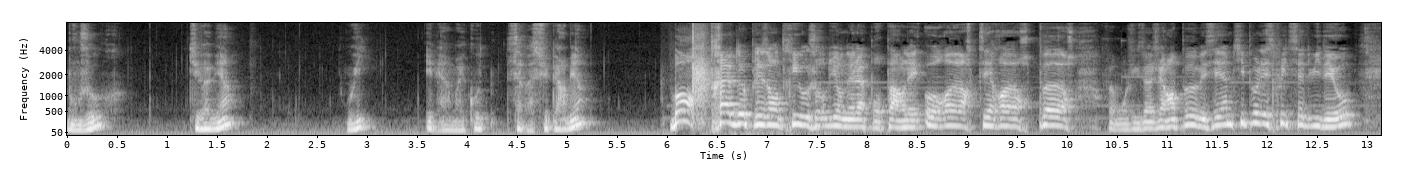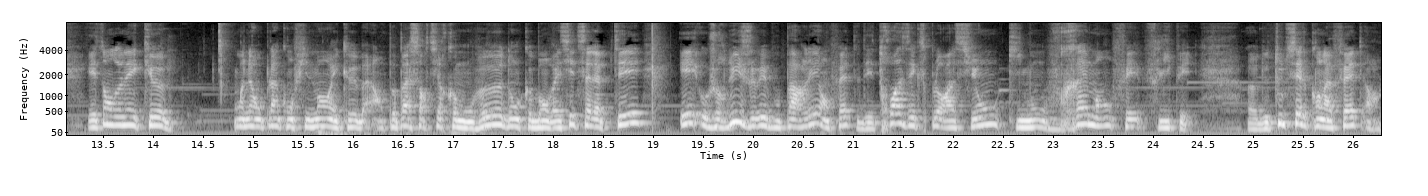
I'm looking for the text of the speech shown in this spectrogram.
Bonjour, tu vas bien? Oui Eh bien, moi, écoute, ça va super bien. Bon, trêve de plaisanterie, aujourd'hui on est là pour parler horreur, terreur, peur. Enfin bon, j'exagère un peu, mais c'est un petit peu l'esprit de cette vidéo. Étant donné que on est en plein confinement et que bah, on peut pas sortir comme on veut, donc bon, on va essayer de s'adapter. Et aujourd'hui, je vais vous parler en fait des trois explorations qui m'ont vraiment fait flipper. Euh, de toutes celles qu'on a faites, alors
